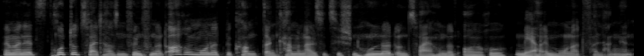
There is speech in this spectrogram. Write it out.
Wenn man jetzt brutto 2500 Euro im Monat bekommt, dann kann man also zwischen 100 und 200 Euro mehr im Monat verlangen.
